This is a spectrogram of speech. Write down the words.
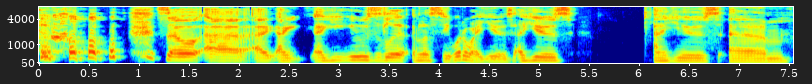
So, so uh, I, I, I use let's see, what do I use? I use I use um,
